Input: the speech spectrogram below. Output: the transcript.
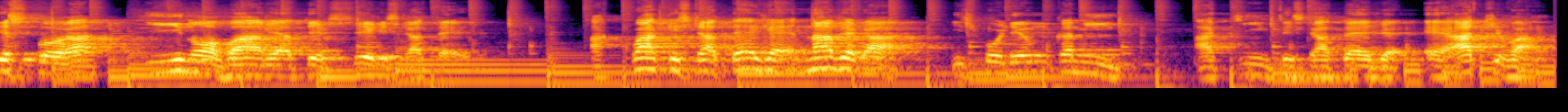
explorar e inovar é a terceira estratégia. A quarta estratégia é navegar, escolher um caminho. A quinta estratégia é ativar.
